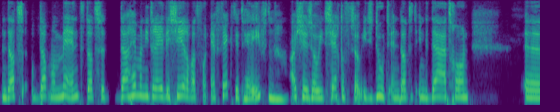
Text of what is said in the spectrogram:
En dat op dat moment dat ze daar helemaal niet realiseren wat voor effect het heeft. Mm. Als je zoiets zegt of zoiets doet. En dat het inderdaad gewoon. Uh,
